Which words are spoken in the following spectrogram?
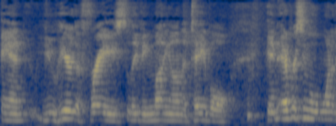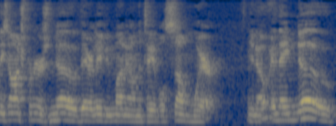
and you hear the phrase "leaving money on the table," and every single one of these entrepreneurs know they're leaving money on the table somewhere, you know, and they know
